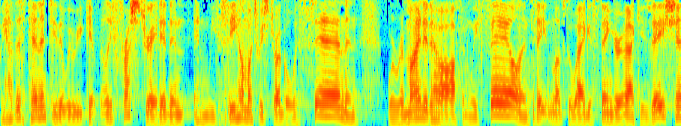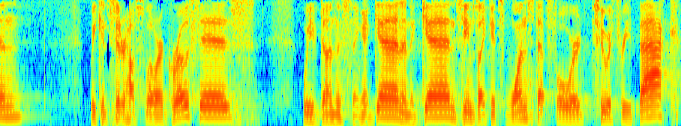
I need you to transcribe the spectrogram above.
we have this tendency that we get really frustrated and, and we see how much we struggle with sin and we're reminded how often we fail and Satan loves to wag his finger of accusation. We consider how slow our growth is. We've done this thing again and again. Seems like it's one step forward, two or three back.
